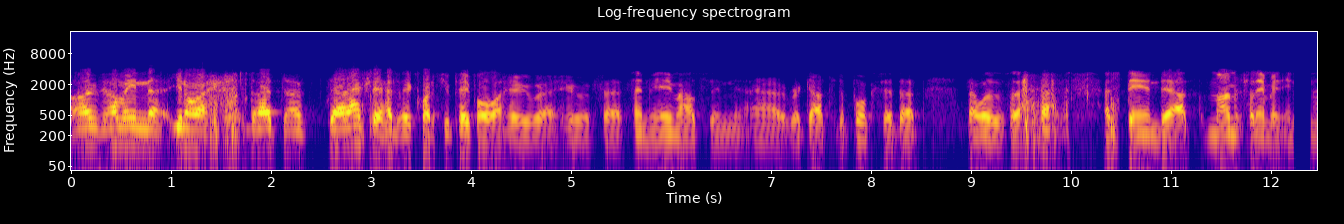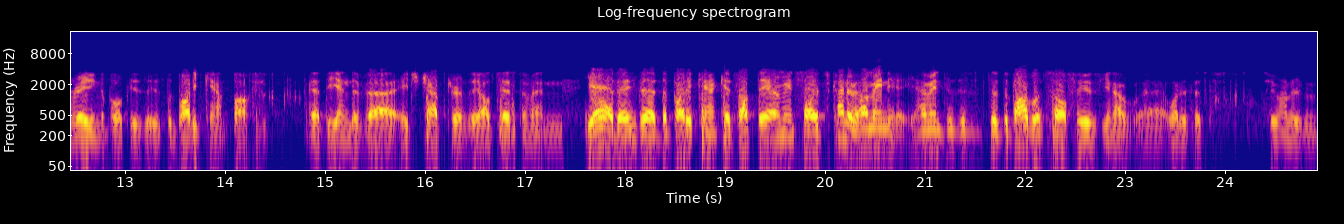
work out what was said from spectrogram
I, I mean, uh, you know, I, I, I, I actually had quite a few people who uh, who have uh, sent me emails in uh, regard to the book. Said that that was uh, a standout moment for them in, in reading the book is, is the body count box at the end of uh, each chapter of the Old Testament. And yeah, the, the the body count gets up there. I mean, so it's kind of I mean I mean the, the, the Bible itself is you know uh, what is it, two hundred and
